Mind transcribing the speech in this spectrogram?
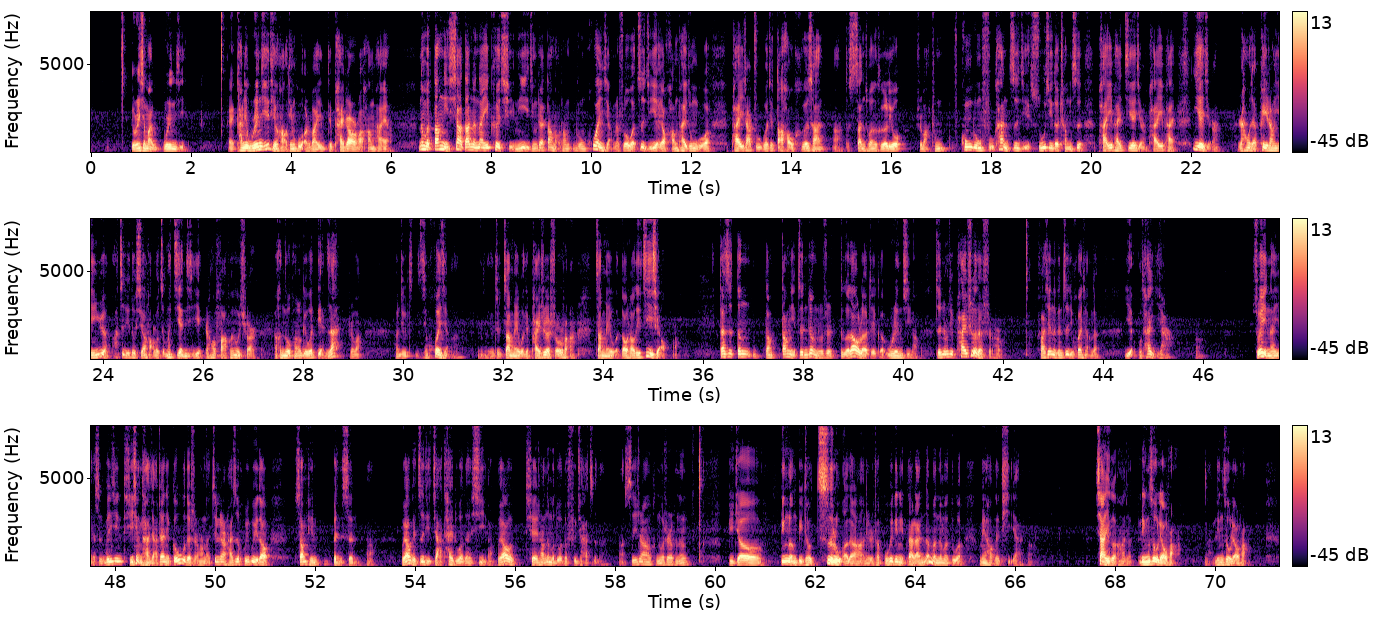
有人想买无人机，哎，看这无人机挺好，挺火是吧？这拍照哈，航拍呀。那么当你下单的那一刻起，你已经在大脑当中幻想着说，我自己也要航拍中国，拍一下祖国的大好河山啊，这山川河流。是吧？从空中俯瞰自己熟悉的城市，拍一拍街景，拍一拍夜景，然后再配上音乐啊，自己都想好了怎么剪辑，然后发朋友圈，啊，很多朋友给我点赞，是吧？啊，就就幻想啊，嗯，就赞美我的拍摄手法，赞美我高超的技巧啊。但是当当当你真正就是得到了这个无人机啊，真正去拍摄的时候，发现呢跟自己幻想的也不太一样啊。所以呢，也是温馨提醒大家，在你购物的时候呢，尽量还是回归到商品本身啊，不要给自己加太多的戏啊，不要添上那么多的附加值啊。实际上很多事儿可能比较冰冷、比较赤裸的啊，就是它不会给你带来那么那么多美好的体验啊。下一个啊，叫零售疗法啊，零售疗法。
